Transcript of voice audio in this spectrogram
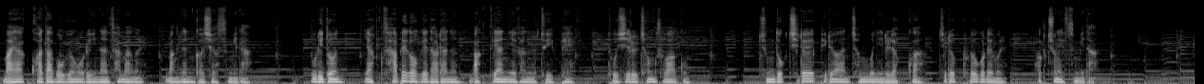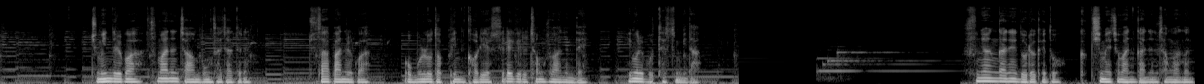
마약 과다 복용으로 인한 사망을 막는 것이었습니다. 우리 돈 약 400억에 달하는 막대한 예산을 투입해 도시를 청소하고 중독 치료에 필요한 전문 인력과 치료 프로그램을 확충했습니다. 주민들과 수많은 자원봉사자들은 주사 바늘과 오물로 덮인 거리의 쓰레기를 청소하는데 힘을 보탰습니다. 수년간의 노력에도 극심해져만 가는 상황은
